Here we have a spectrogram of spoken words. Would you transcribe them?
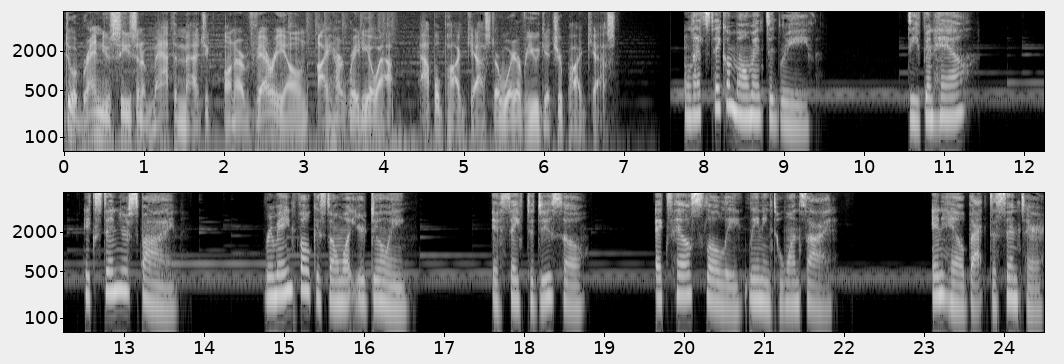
to a brand new season of Math and Magic on our very own iHeartRadio app, Apple Podcast, or wherever you get your podcast. Let's take a moment to breathe. Deep inhale. Extend your spine. Remain focused on what you're doing. If safe to do so, exhale slowly, leaning to one side. Inhale back to center.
